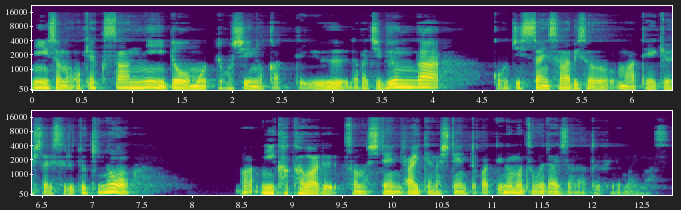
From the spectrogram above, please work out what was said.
に、そのお客さんにどう思ってほしいのかっていう、なんか自分がこう実際にサービスをまあ提供したりするときの、まに関わるその視点、相手の視点とかっていうのもすごい大事だなというふうに思います。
